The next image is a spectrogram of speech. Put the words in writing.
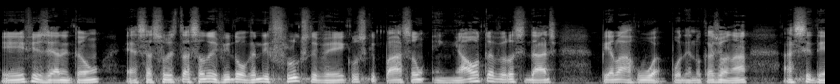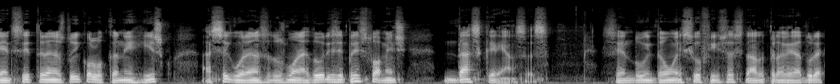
e fizeram então essa solicitação devido ao grande fluxo de veículos que passam em alta velocidade pela rua, podendo ocasionar acidentes de trânsito e colocando em risco a segurança dos moradores e principalmente das crianças. Sendo então esse ofício assinado pela vereadora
